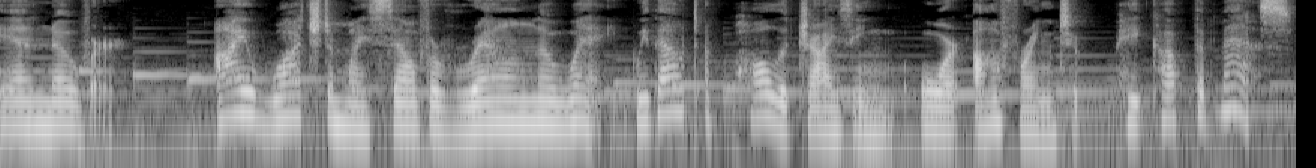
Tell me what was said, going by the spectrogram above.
and over. I watched myself run away without apologizing or offering to pick up the mess.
